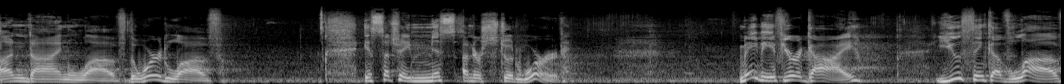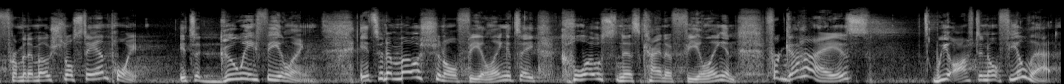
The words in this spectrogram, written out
undying love. The word love is such a misunderstood word. Maybe if you're a guy, you think of love from an emotional standpoint. It's a gooey feeling. It's an emotional feeling. It's a closeness kind of feeling. And for guys, we often don't feel that.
